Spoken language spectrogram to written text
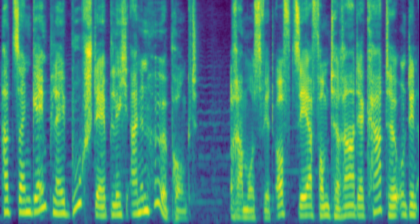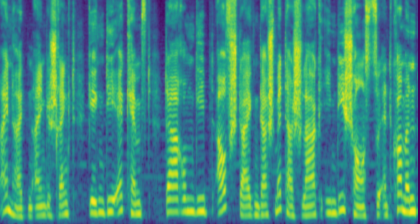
hat sein Gameplay buchstäblich einen Höhepunkt. Ramos wird oft sehr vom Terrain der Karte und den Einheiten eingeschränkt, gegen die er kämpft, darum gibt aufsteigender Schmetterschlag ihm die Chance zu entkommen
